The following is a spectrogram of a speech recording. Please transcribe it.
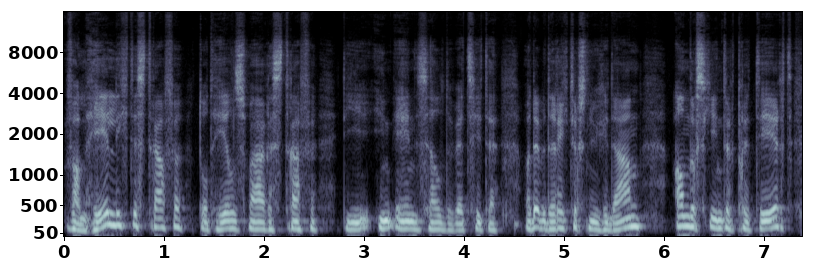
van heel lichte straffen tot heel zware straffen die in éénzelfde wet zitten. Wat hebben de rechters nu gedaan? Anders geïnterpreteerd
